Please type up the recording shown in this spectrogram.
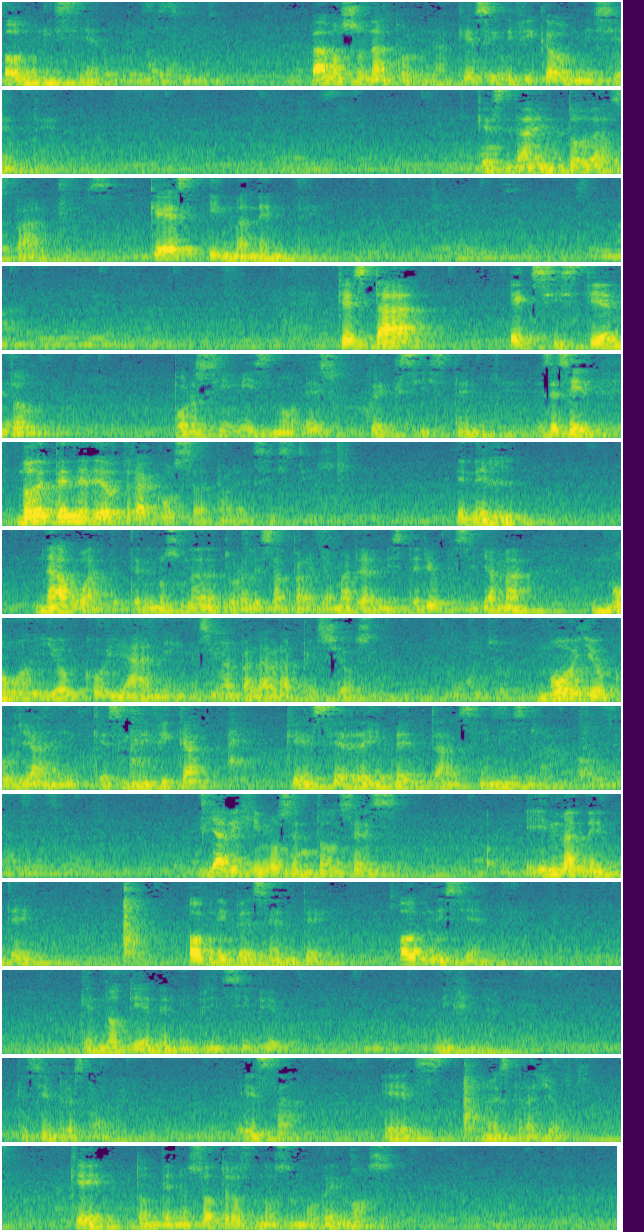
Omnisciente. Vamos una por una. ¿Qué significa omnisciente? Que está en todas partes. ¿Qué es inmanente? Que está existiendo por sí mismo, es coexistente. Es decir, no depende de otra cosa para existir. En el náhuatl tenemos una naturaleza para llamarle al misterio que se llama Moyokoyani, es una palabra preciosa. Moyokoyani, que significa que se reinventa a sí misma. Ya dijimos entonces, inmanente, omnipresente, omnisciente, que no tiene ni principio ni final, que siempre ha estado ahí. Esa es nuestra yod, que donde nosotros nos movemos,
